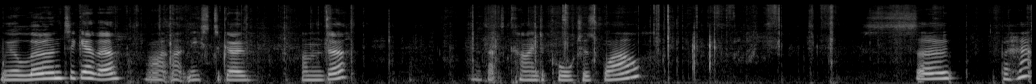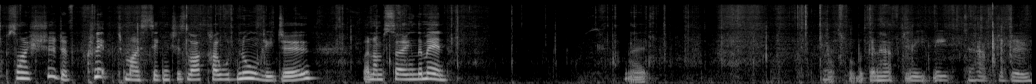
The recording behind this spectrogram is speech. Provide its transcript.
We'll learn together. Right, that needs to go under. That's kind of caught as well. So Perhaps I should have clipped my signatures like I would normally do when I'm sewing them in. No, that's what we're going to have to need, need to have to do.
